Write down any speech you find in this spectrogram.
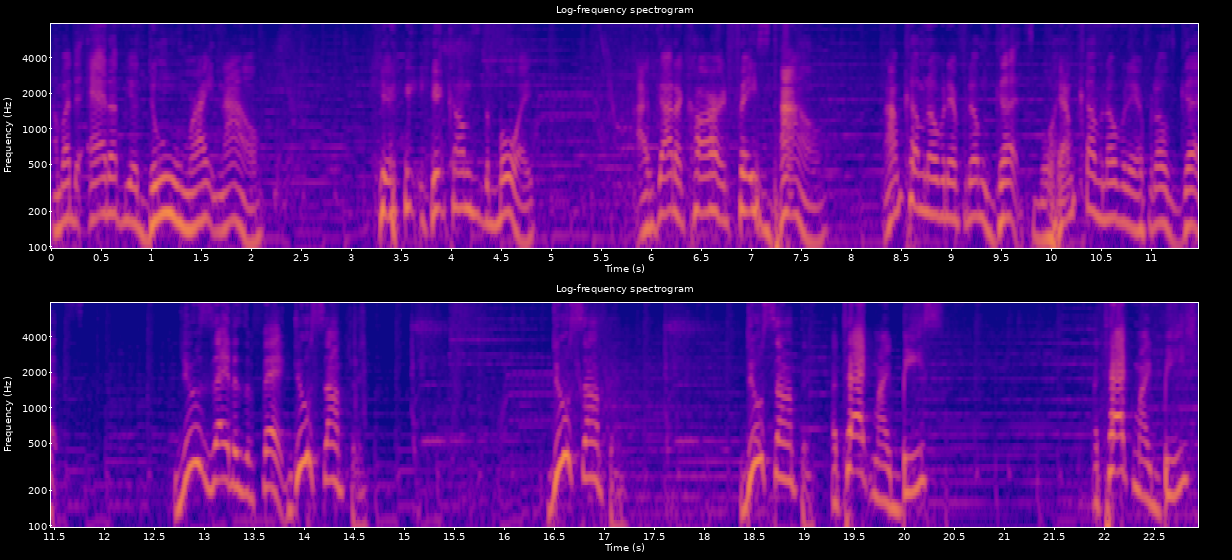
I'm about to add up your doom right now. Here, comes the boy. I've got a card face down. I'm coming over there for them guts, boy. I'm coming over there for those guts. Use Zeta's effect. Do something. Do something. Do something. Attack my beast. Attack my beast.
